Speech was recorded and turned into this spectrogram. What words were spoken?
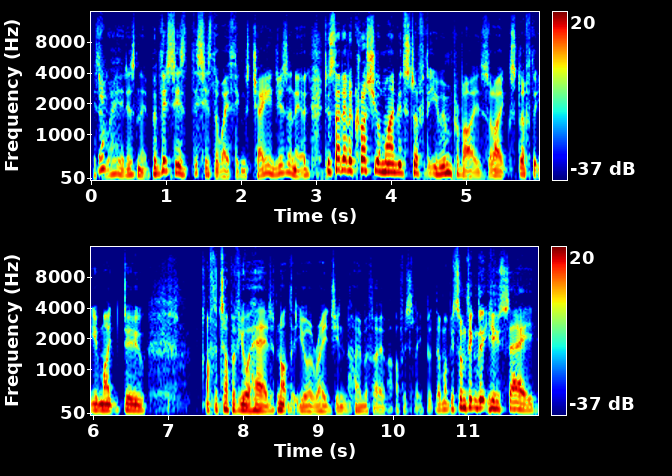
It's yeah. weird, isn't it? But this is this is the way things change, isn't it? Does that ever cross your mind with stuff that you improvise, like stuff that you might do off the top of your head? Not that you're a raging homophobe, obviously, but there might be something that you say.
